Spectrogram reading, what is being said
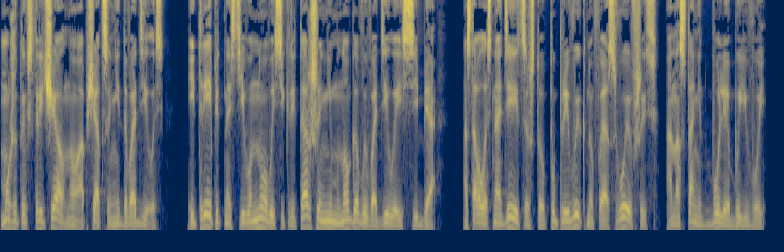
Может, и встречал, но общаться не доводилось. И трепетность его новой секретарши немного выводила из себя. Оставалось надеяться, что, попривыкнув и освоившись, она станет более боевой.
